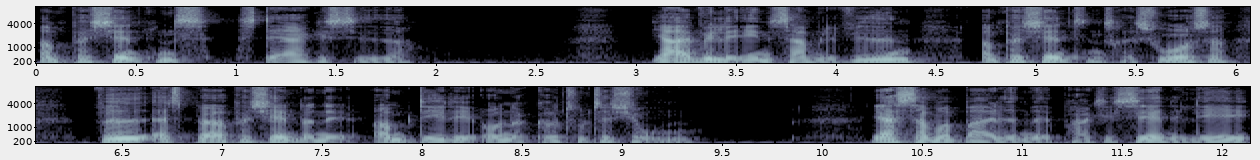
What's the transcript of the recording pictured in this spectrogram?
om patientens stærke sider. Jeg ville indsamle viden om patientens ressourcer ved at spørge patienterne om dette under konsultationen. Jeg samarbejdede med praktiserende læge,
